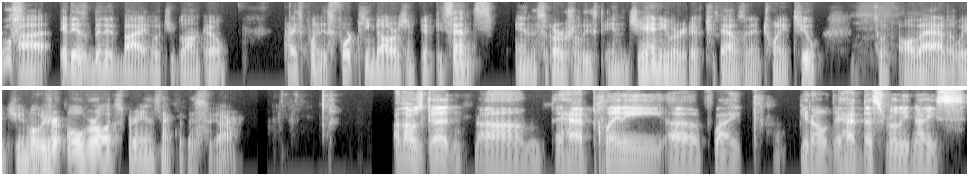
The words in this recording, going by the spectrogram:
Oof. Uh, it is blended by Jochy Blanco. Price point is $14.50. And the cigar was released in January of 2022. So, with all that out of the way, June, what was your overall experience like with this cigar? I thought it was good. Um, it had plenty of like, you know, it had this really nice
